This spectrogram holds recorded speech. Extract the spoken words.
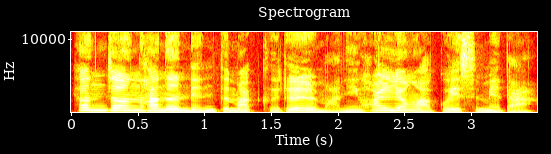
현존하는 랜드마크를 많이 활용하고 있습니다.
